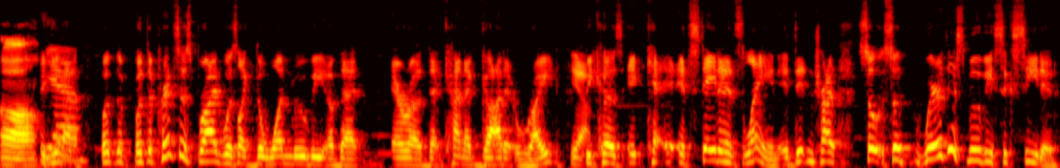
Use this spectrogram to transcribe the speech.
Oh, yeah. Yeah. but the but the Princess Bride was like the one movie of that era that kind of got it right Yeah. because it it stayed in its lane. It didn't try. So so where this movie succeeded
